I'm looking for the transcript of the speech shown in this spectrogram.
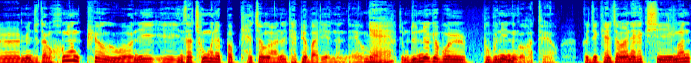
어, 민주당 홍영표 의원이 이 인사청문회법 개정안을 대표 발의했는데요. 예. 좀 눈여겨볼 부분이 있는 것 같아요. 그 이제 개정안의 핵심은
